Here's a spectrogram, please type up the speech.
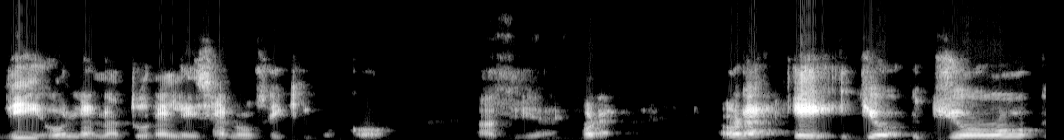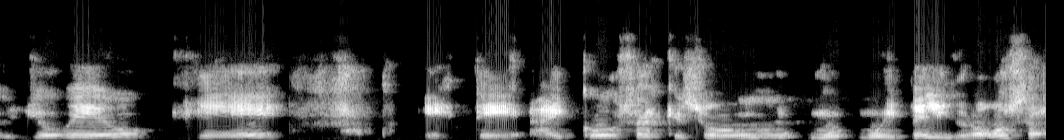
dijo, la naturaleza no se equivocó. Así es. Ahora, eh, yo, yo, yo veo que este, hay cosas que son muy, peligrosas.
